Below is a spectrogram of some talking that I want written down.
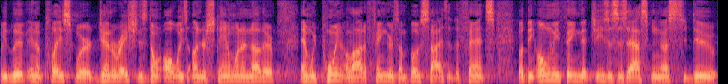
We live in a place where generations don't always understand one another, and we point a lot of fingers on both sides of the fence. But the only thing that Jesus is asking us to do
